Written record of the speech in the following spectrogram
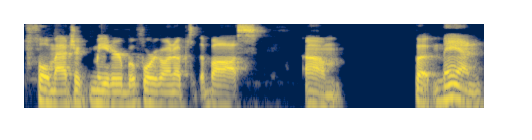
full magic meter before going up to the boss. Um, but man,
